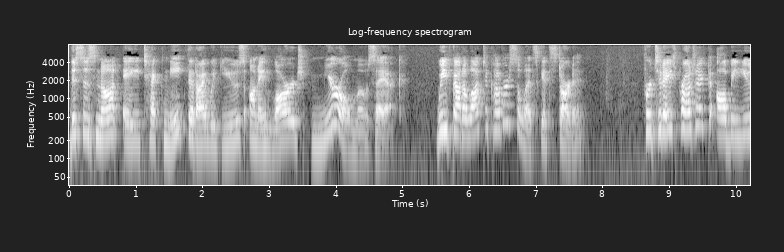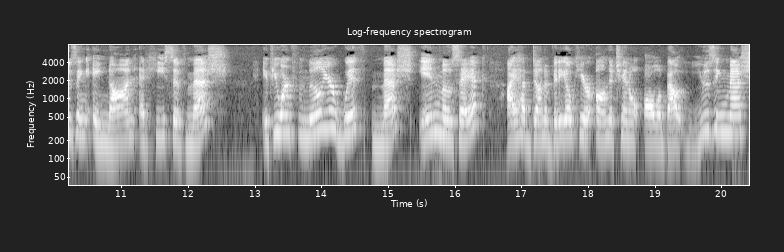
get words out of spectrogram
This is not a technique that I would use on a large mural mosaic. We've got a lot to cover, so let's get started. For today's project, I'll be using a non-adhesive mesh. If you aren't familiar with mesh in mosaic, I have done a video here on the channel all about using mesh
